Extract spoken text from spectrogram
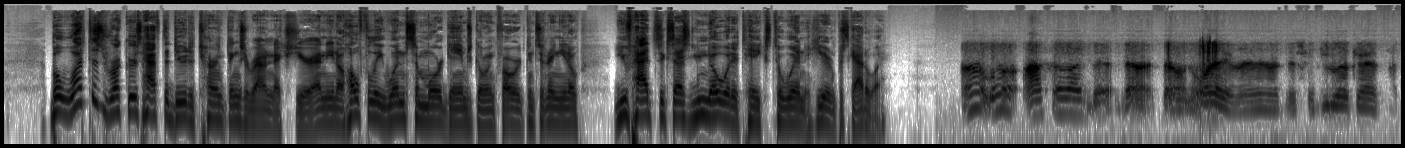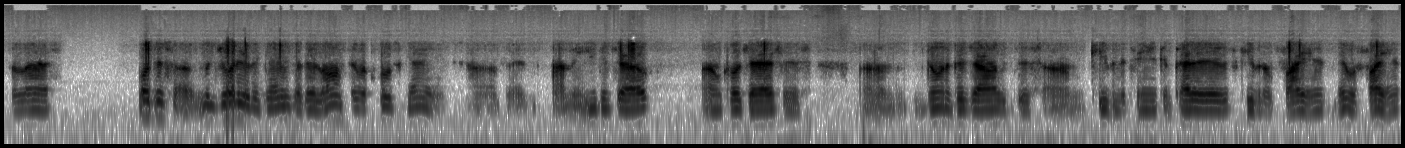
But what does Rutgers have to do to turn things around next year and, you know, hopefully win some more games going forward, considering, you know, you've had success, you know what it takes to win here in Piscataway? Uh, well, I feel like they're, they're, they're on the way, man. Just if you look at the last well, just a majority of the games that they lost, they were close games. Um, and, I mean, you can tell um, Coach Ash is um, doing a good job just um, keeping the team competitive, keeping them fighting. They were fighting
